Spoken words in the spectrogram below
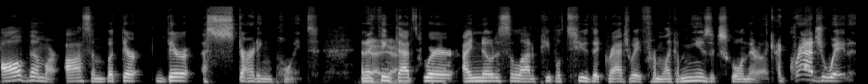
all of them are awesome, but they're they're a starting point. And Yeah, I think yeah. that's where I notice a lot of people too that graduate from like a music school and they're like, I graduated.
